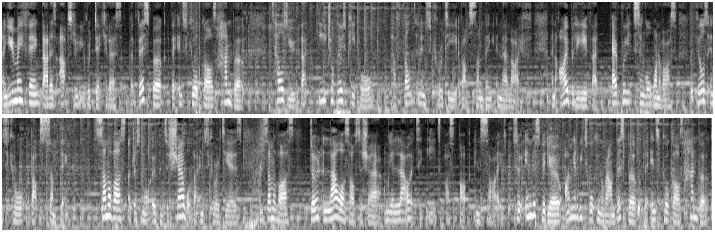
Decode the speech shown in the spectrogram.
Now, you may think that is absolutely ridiculous, but this book, The Insecure Girl's Handbook, tells you that each of those people have felt an insecurity about something in their life. And I believe that every single one of us feels insecure about something. Some of us are just more open to share what that insecurity is, and some of us don't allow ourselves to share and we allow it to eat us up inside. So, in this video, I'm going to be talking around this book, The Insecure Girl's Handbook,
